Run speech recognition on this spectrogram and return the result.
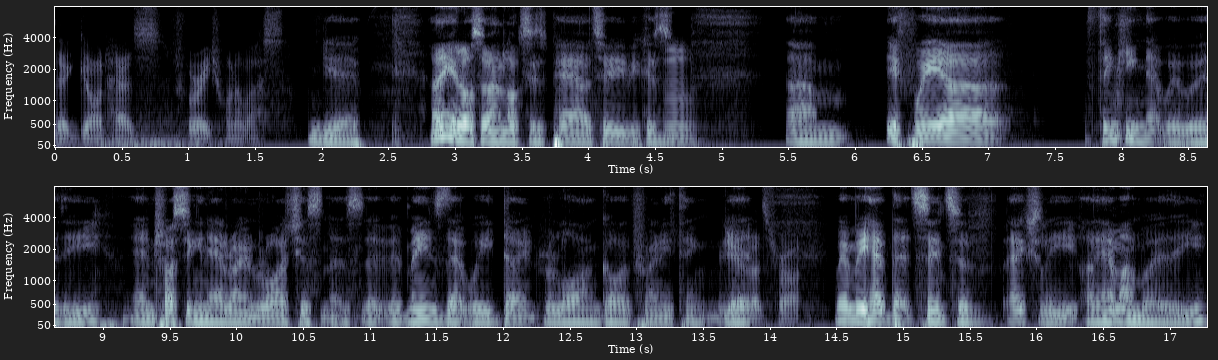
that God has for each one of us Yeah. I think it also unlocks his power too because Mm. um, if we are thinking that we're worthy and trusting in our own righteousness. It, it means that we don't rely on God for anything. Yeah, Yet that's right. when we have that sense of actually I am unworthy,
